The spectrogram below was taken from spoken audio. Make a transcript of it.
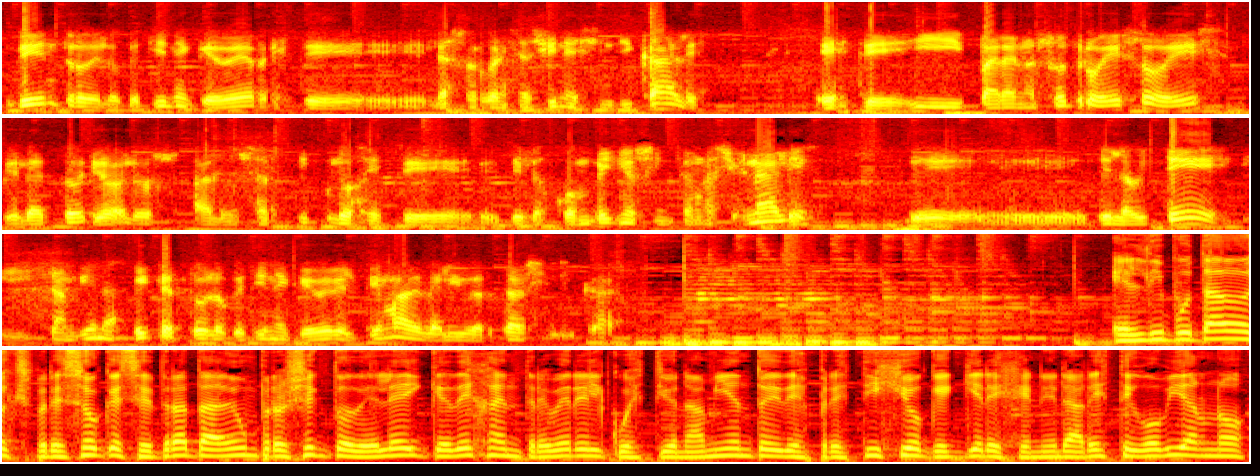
dentro de lo que tiene que ver este, las organizaciones sindicales. Este, y para nosotros eso es violatorio a los, a los artículos este, de los convenios internacionales de, de la OIT y también afecta todo lo que tiene que ver el tema de la libertad sindical. El diputado expresó que se trata de un proyecto de ley que deja entrever el cuestionamiento y desprestigio que quiere generar este gobierno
